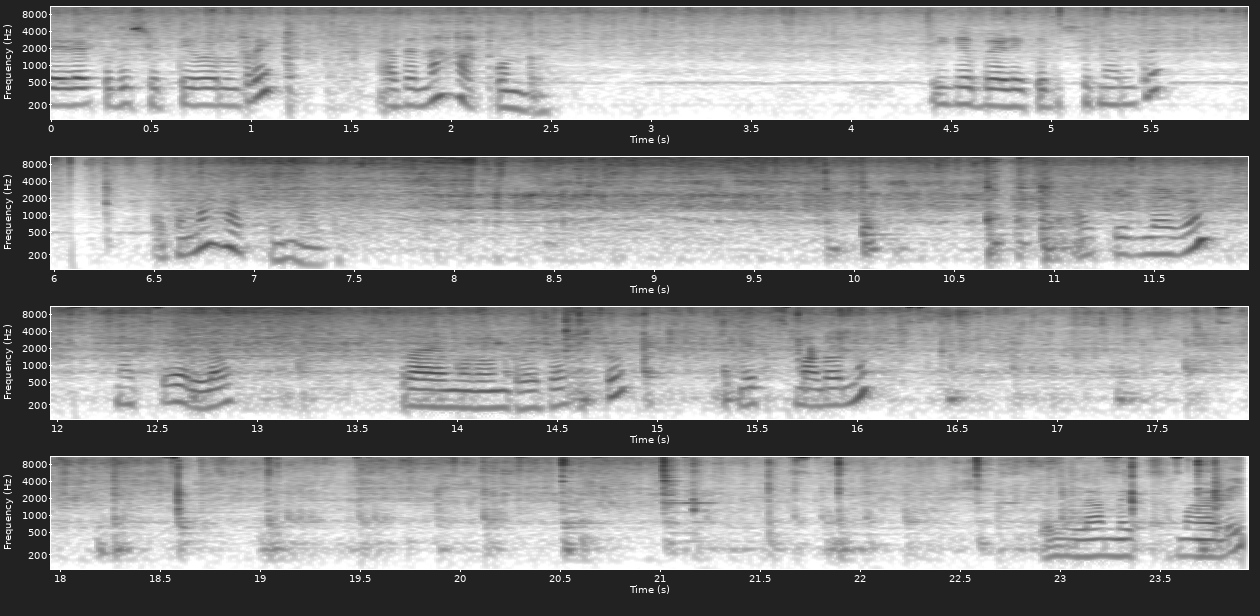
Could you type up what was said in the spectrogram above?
ಬೇಳೆ ಕುದಿಸಿಟ್ಟಿವಲ್ರಿ ಅದನ್ನು ಹಾಕ್ಕೊಂಡ್ರಿ ಈಗ ಬೇಳೆ ಕುದಿಸಿನಲ್ರಿ ಅದನ್ನು ಹಾಕ್ತೀನಿ ನೋಡ್ರಿ ಹಾಕಿದ್ಮ್ಯಾಗ ಮತ್ತೆ ಎಲ್ಲ ಫ್ರೈ ಮಾಡೋಣ್ರಿ ಅದಷ್ಟು. ಮಿಕ್ಸ್ ಮಾಡೋಣ ಎಲ್ಲ ಮಿಕ್ಸ್ ಮಾಡಿ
